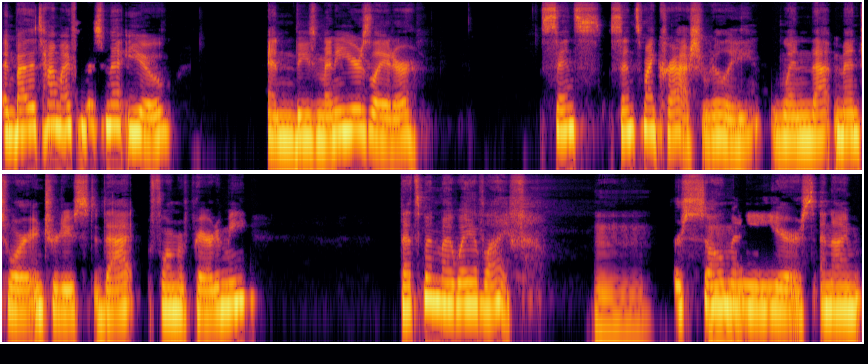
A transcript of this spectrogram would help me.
And by the time I first met you, and these many years later, since since my crash, really, when that mentor introduced that form of prayer to me, that's been my way of life mm. for so mm. many years. And I'm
